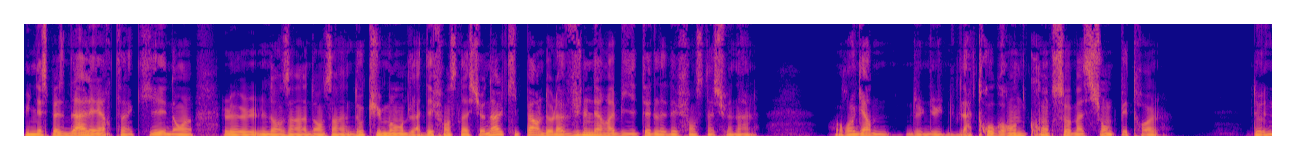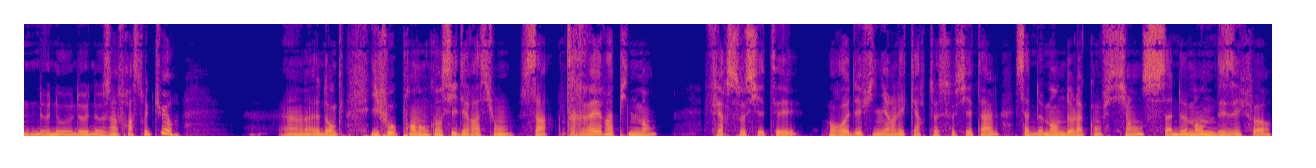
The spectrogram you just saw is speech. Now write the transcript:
une espèce d'alerte qui est dans, un, dans un document de la défense nationale qui parle de la vulnérabilité de la défense nationale. On regarde de, la trop grande consommation de pétrole de nos infrastructures. Hein, donc il faut prendre en considération ça très rapidement, faire société, redéfinir les cartes sociétales, ça demande de la confiance, ça demande des efforts,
